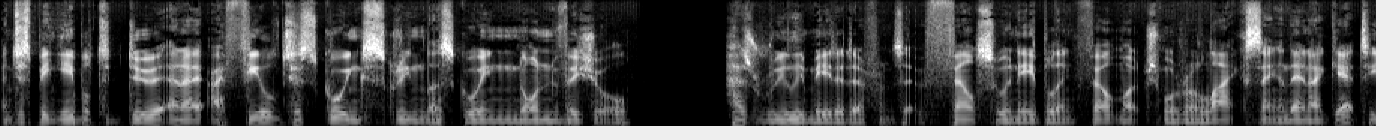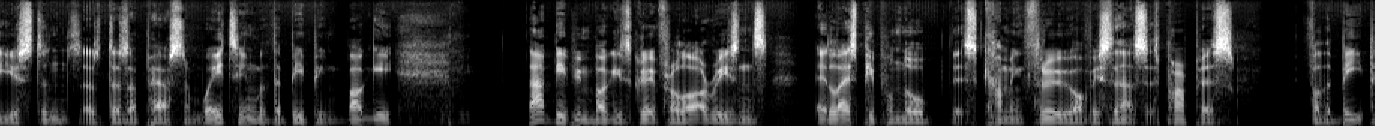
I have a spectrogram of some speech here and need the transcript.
and just being able to do it, and I, I feel just going screenless, going non-visual, has really made a difference. It felt so enabling, felt much more relaxing. And then I get to Euston, there's, there's a person waiting with the beeping buggy. That beeping buggy is great for a lot of reasons. It lets people know it's coming through. Obviously, that's its purpose for the beep.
